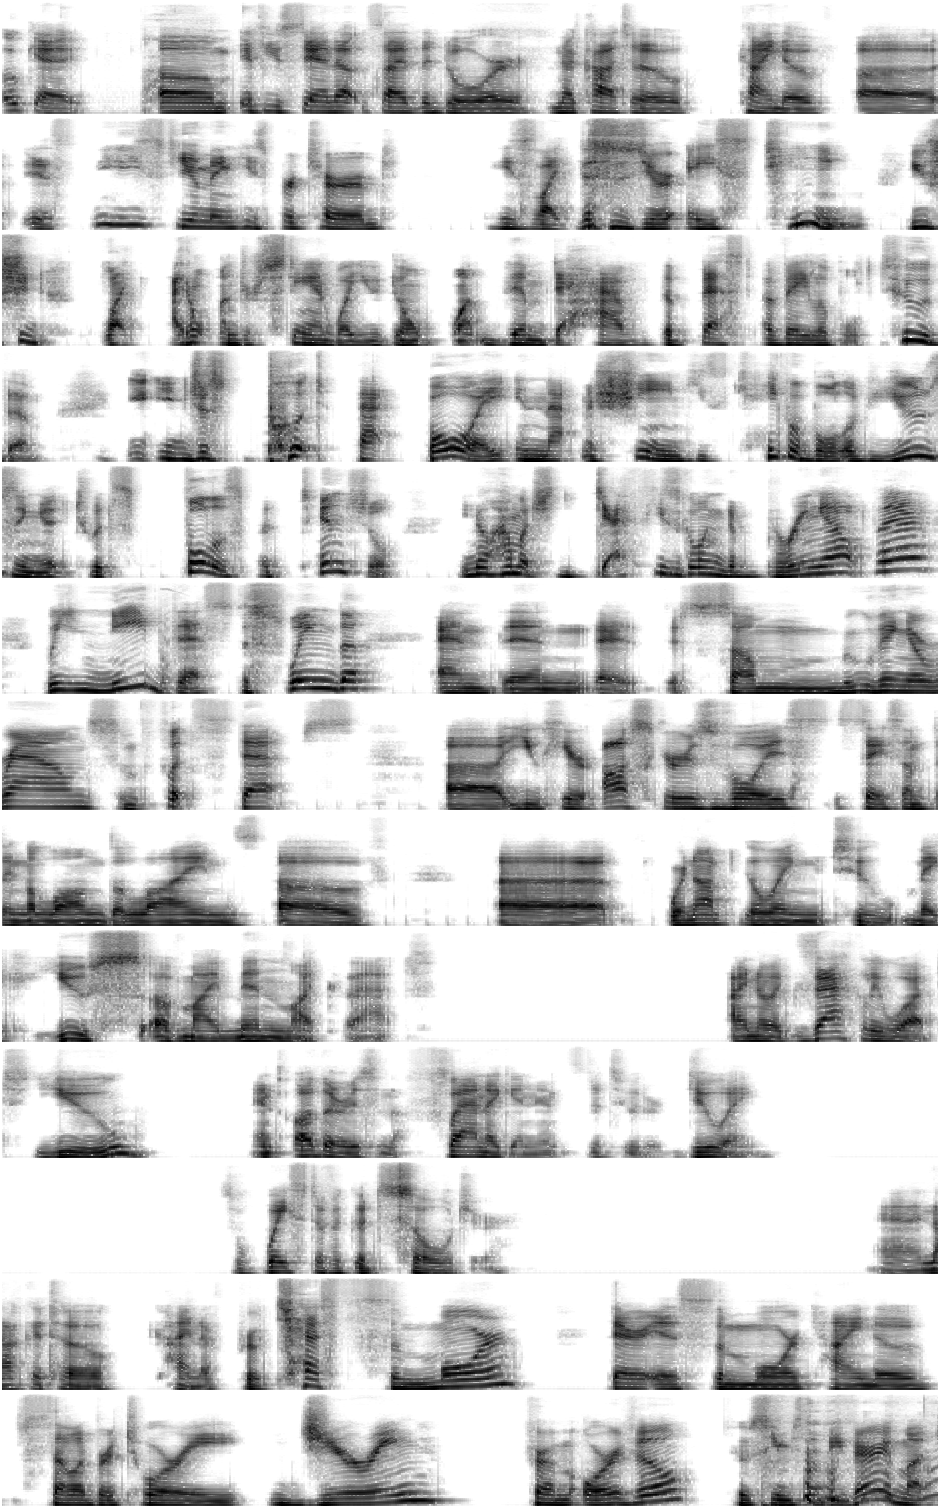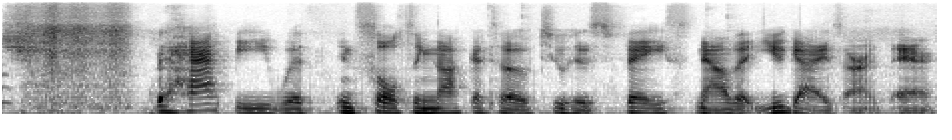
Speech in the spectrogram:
okay. Um, if you stand outside the door, Nakato kind of uh is he's fuming, he's perturbed. He's like, "This is your ace team. You should like I don't understand why you don't want them to have the best available to them. You, you just put that boy in that machine. He's capable of using it to its fullest potential. You know how much death he's going to bring out there? We need this to swing the. And then there's some moving around, some footsteps. Uh, you hear Oscar's voice say something along the lines of, uh, We're not going to make use of my men like that. I know exactly what you and others in the Flanagan Institute are doing. It's a waste of a good soldier. And Nakato kind of protests some more. There is some more kind of celebratory jeering from Orville, who seems to be very much happy with insulting Nakato to his face now that you guys aren't there.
